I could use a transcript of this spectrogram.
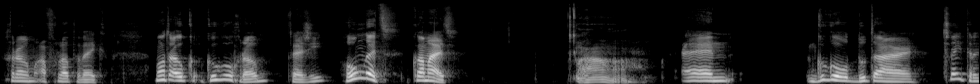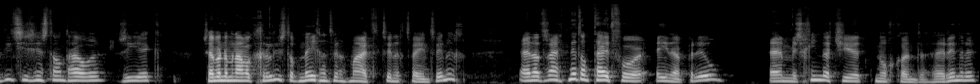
Chrome afgelopen week. Want ook Google Chrome versie 100 kwam uit. Ah. En Google doet daar twee tradities in stand houden, zie ik. Ze hebben hem namelijk gereleased op 29 maart 2022. En dat is eigenlijk net op tijd voor 1 april. En misschien dat je het nog kunt herinneren.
